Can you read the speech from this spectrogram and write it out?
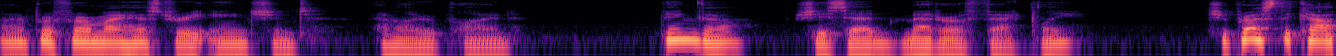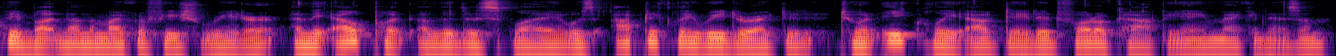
I prefer my history ancient, Emily replied. Bingo, she said matter of factly. She pressed the copy button on the microfiche reader, and the output of the display was optically redirected to an equally outdated photocopying mechanism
